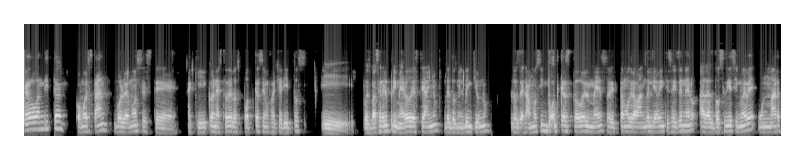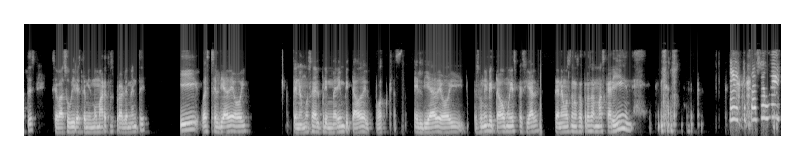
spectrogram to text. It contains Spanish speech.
pedo, bandita? ¿Cómo están? Volvemos este, aquí con esto de los podcasts en facheritos y pues va a ser el primero de este año, del 2021. Los dejamos sin podcast todo el mes. Ahorita estamos grabando el día 26 de enero a las 12.19, un martes. Se va a subir este mismo martes probablemente. Y pues el día de hoy tenemos al primer invitado del podcast. El día de hoy es un invitado muy especial. Tenemos con nosotros a Mascarín. ¿Qué pasa, güey?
